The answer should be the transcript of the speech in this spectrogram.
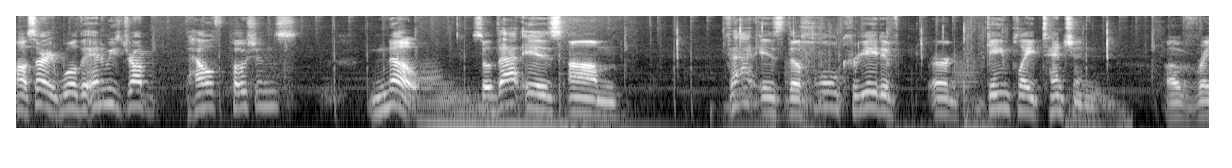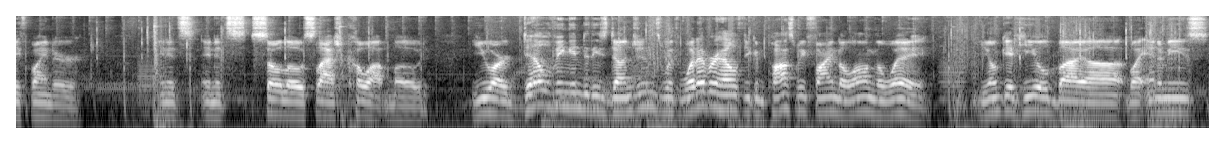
Oh, sorry. Will the enemies drop health potions? No. So that is um. That is the whole creative or gameplay tension of Wraithbinder in its in its solo slash co-op mode. You are delving into these dungeons with whatever health you can possibly find along the way. You don't get healed by uh, by enemies.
